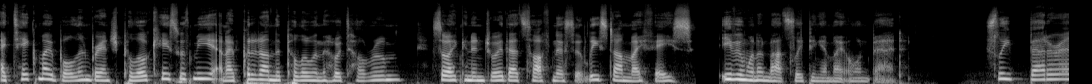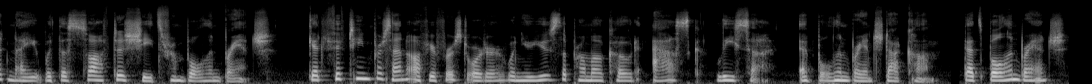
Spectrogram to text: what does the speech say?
I take my Boll & Branch pillowcase with me and I put it on the pillow in the hotel room so I can enjoy that softness at least on my face, even when I'm not sleeping in my own bed. Sleep better at night with the softest sheets from Boll & Branch. Get 15% off your first order when you use the promo code ASKLISA at bollandbranch.com. That's Boll & Branch,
